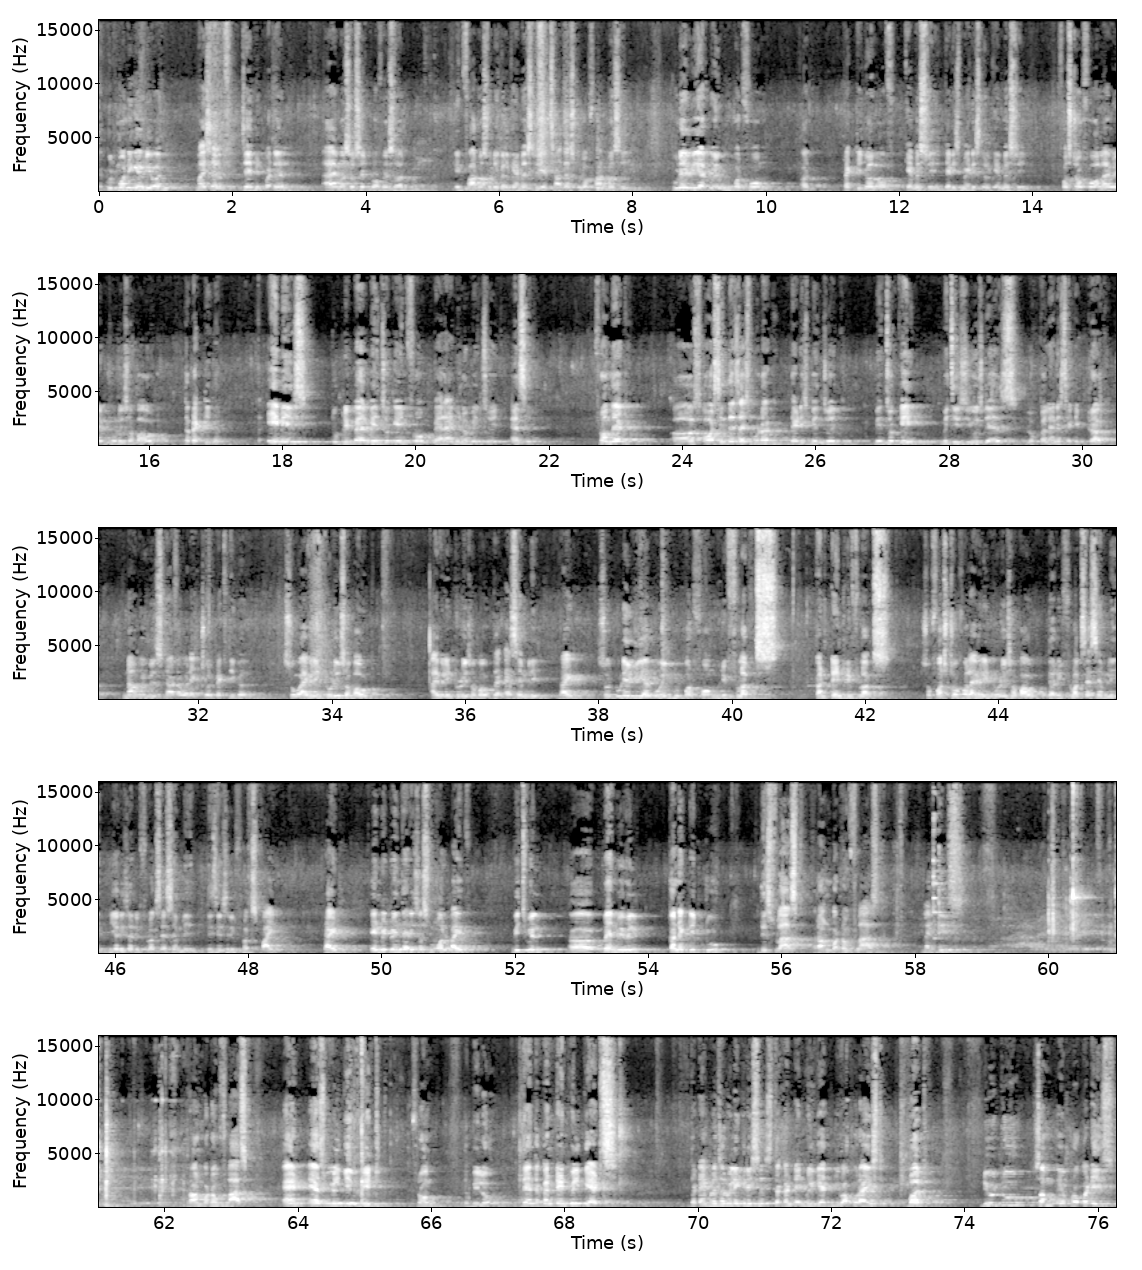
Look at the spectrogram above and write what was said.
Good morning, everyone. Myself, Jaymin Patel. I am Associate Professor in Pharmaceutical Chemistry at Sharda School of Pharmacy. Today, we are going to perform a practical of chemistry, that is medicinal chemistry. First of all, I will introduce about the practical. The aim is to prepare benzocaine from para-aminobenzoic acid. From that, uh, our synthesized product that is benzoic, benzocaine, which is used as local anesthetic drug. Now we will start our actual practical. So I will introduce about I will introduce about the assembly, right? So today we are going to perform reflux, content reflux. So first of all I will introduce about the reflux assembly. Here is a reflux assembly. This is reflux pipe, right? In between there is a small pipe which will, uh, when we will connect it to this flask, round bottom flask like this. Round bottom flask. And as we will give heat from the below then the content will get the temperature will increases the content will get evaporized. But due to some uh, properties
